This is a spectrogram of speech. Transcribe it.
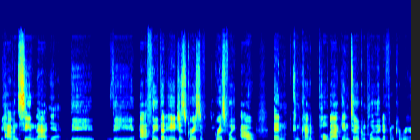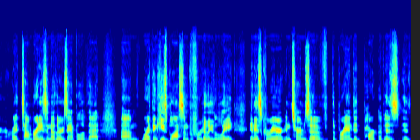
we haven't seen that yet the the athlete that ages grace, gracefully out and can kind of pull back into a completely different career, right? Tom Brady is another example of that, um, where I think he's blossomed really late in his career in terms of the branded part of his his,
